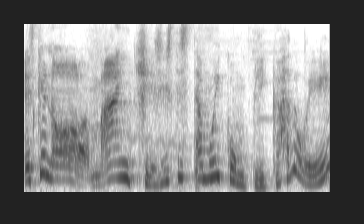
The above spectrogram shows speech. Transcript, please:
Es que no, manches, este está muy complicado, ¿eh?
